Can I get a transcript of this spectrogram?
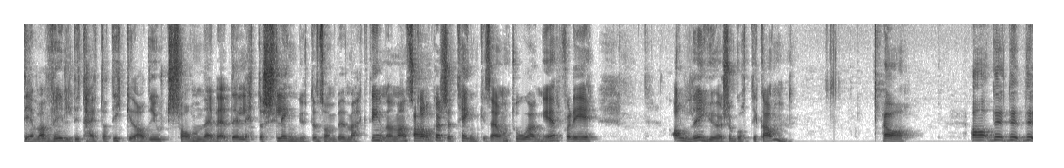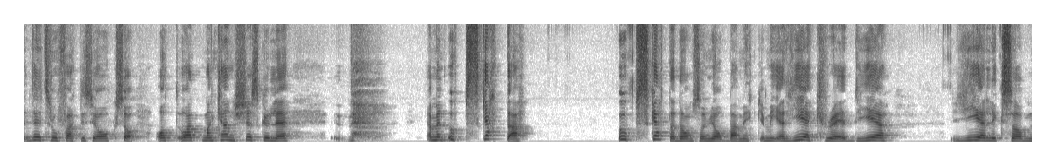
det var veldig teit at de ikke hadde gjort sånn, eller Det er lett å slenge ut en sånn bemerkning, men man skal Ja. kanskje tenke seg om to ganger, fordi alle gjør så godt de kan. Ja, ja det, det, det, det tror faktisk jeg også. Og, og at man kanskje skulle ja, men uppskatta uppskatta de som jobber mye mer. Ge cred, ge, ge liksom,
